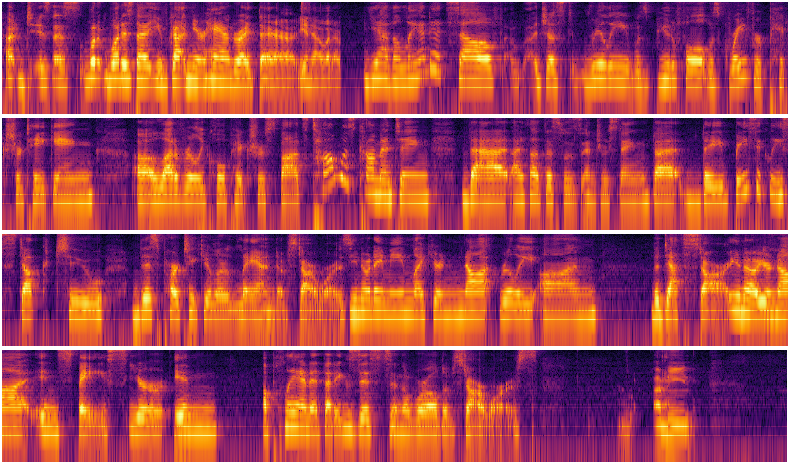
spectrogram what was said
Uh, is this what what is that you've got in your hand right there you know whatever yeah the land itself uh, just really was beautiful it was great for picture taking uh, a lot of really cool picture spots. Tom was commenting that I thought this was interesting that they basically stuck to this particular land of Star Wars. You know what I mean? Like you're not really on the Death Star. You know, you're mm-hmm. not in space. You're in a planet that exists in the world of Star Wars. I mean,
